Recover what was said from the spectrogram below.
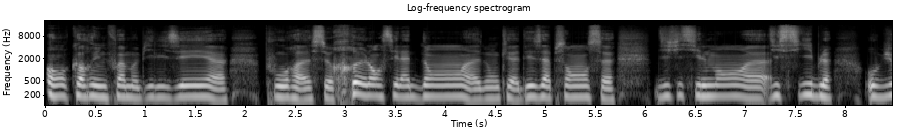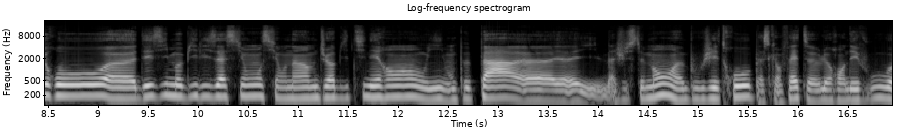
encore une fois mobilisé euh, pour euh, se relancer là-dedans. Euh, donc des absences difficilement dissibles au bureau, des immobilisations si on a un job itinérant où on peut pas bah, justement bouger trop parce qu'en fait le rendez-vous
